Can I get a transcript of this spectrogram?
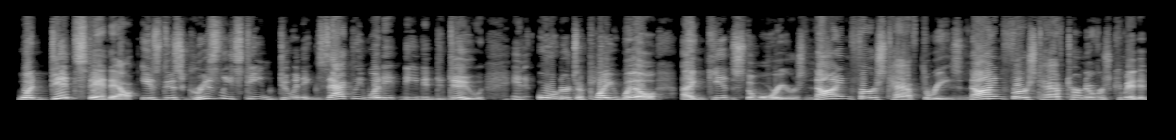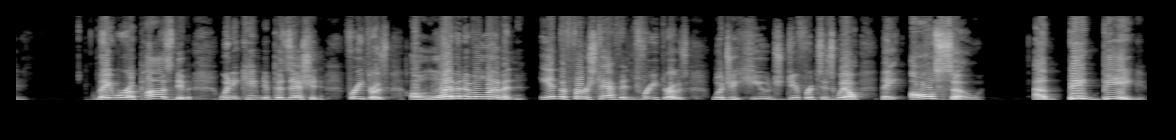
What did stand out is this Grizzlies team doing exactly what it needed to do in order to play well against the Warriors. Nine first half threes, nine first half turnovers committed. They were a positive when it came to possession. Free throws, 11 of 11 in the first half in free throws, which a huge difference as well. They also, a big, big,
